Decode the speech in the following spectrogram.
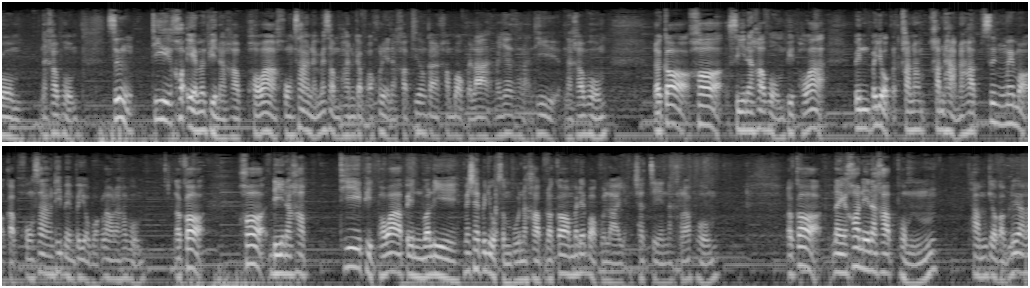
Rome นะครับผมซึ่งที่ข้อ A มันผิดนะครับ เพราะว่าโครงสร้างเนี่ยไม่สัมพันธ์กับ accurate นะครับที่ต้องการคำบอกเวลาไม่ใช่สถานที่นะครับผมแล้วก็ข้อ C นะครับผมผิดเพราะว่าเป็นประโยคคำคำถามนะครับ ซึ่งไม่เหมาะกับโครงสร้างที่เป็นประโยคบอกเล่านะครับผมแล้วก็ข้อดีนะครับ ที่ผิดเพราะว่าเป็นวลีไม่ใช่ประโยคสมบูรณ์นะครับ แล้วก็ไม่ได้บอกเวลาอย่างชัดเจนนะครับผม แล้วก็ในข้อนี้นะครับผมทำเกี่ยวกับเรื่อง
